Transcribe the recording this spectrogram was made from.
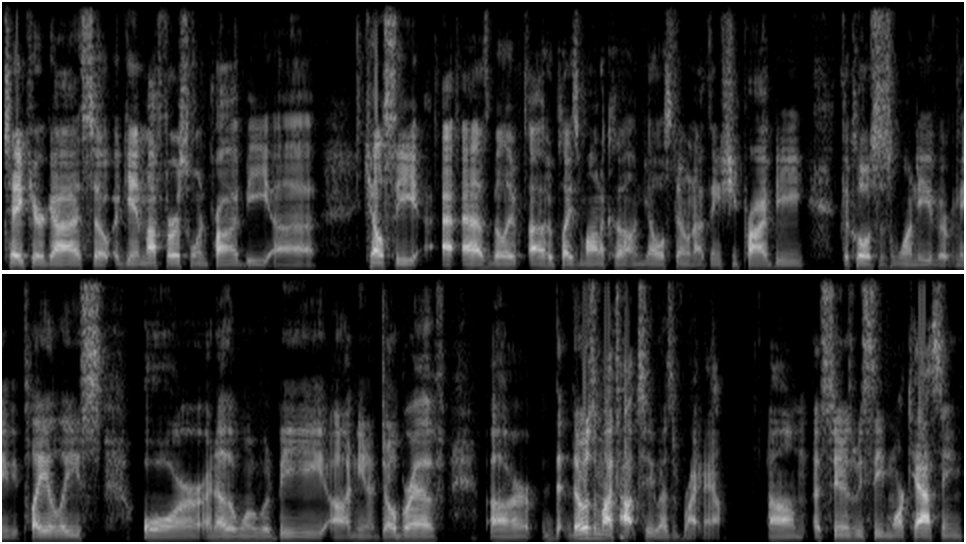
take here, guys. So again, my first one probably be uh, Kelsey Asbille, uh, who plays Monica on Yellowstone. I think she'd probably be the closest one either maybe play Elise or another one would be uh, Nina Dobrev. Uh, th- those are my top two as of right now. Um, as soon as we see more casting,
